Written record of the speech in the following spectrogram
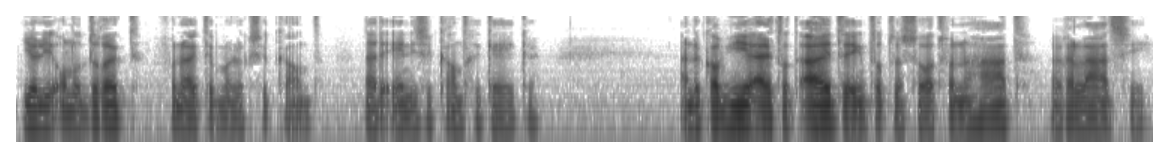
jullie onderdrukt vanuit de Molukse kant, naar de Indische kant gekeken. En dat kwam hier eigenlijk tot uiting, tot een soort van haatrelatie.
